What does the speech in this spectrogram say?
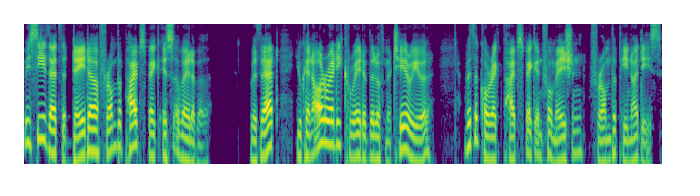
we see that the data from the pipe spec is available. With that, you can already create a bill of material with the correct pipe spec information from the P&IDs.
